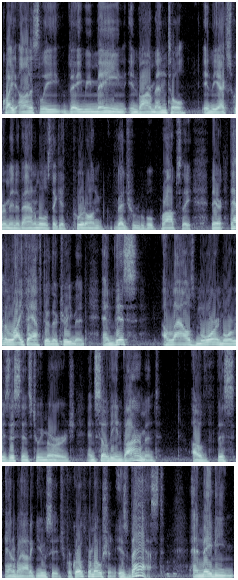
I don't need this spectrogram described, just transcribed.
quite honestly, they remain environmental in the excrement of animals. They get put on vegetable crops. They, they have a life after their treatment. And this allows more and more resistance to emerge and so the environment of this antibiotic usage for growth promotion is vast and maybe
